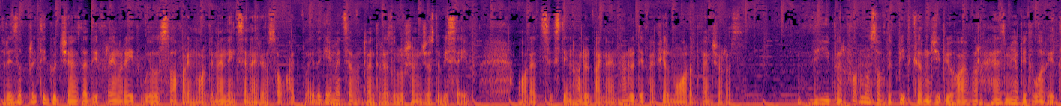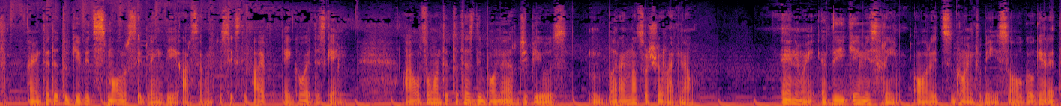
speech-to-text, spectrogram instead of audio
there is a pretty good chance that the frame rate will suffer in more demanding scenarios, so I'd play the game at 720 resolution just to be safe, or at 1600 by 900 if I feel more adventurous. The performance of the Pitcairn GPU however has me a bit worried. I intended to give its smaller sibling, the R7-265, a go at this game. I also wanted to test the Bonaire GPUs, but I'm not so sure right now. Anyway, the game is free, or it's going to be, so go get it.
